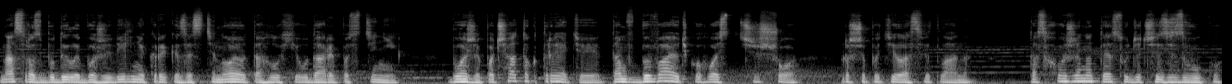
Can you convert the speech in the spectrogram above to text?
Нас розбудили божевільні крики за стіною та глухі удари по стіні. Боже, початок третьої, там вбивають когось чи що? прошепотіла Світлана. Та схоже на те, судячи зі звуку,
